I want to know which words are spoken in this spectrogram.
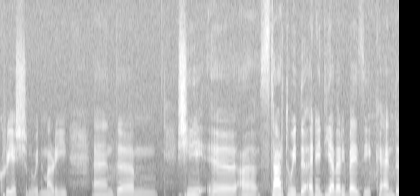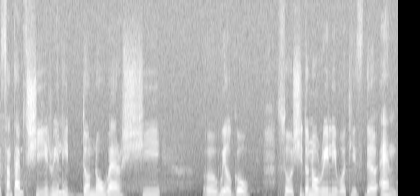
creation with Marie, and um, she uh, uh, start with an idea very basic, and sometimes she really don't know where she will go. So she don't know really what is the end.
